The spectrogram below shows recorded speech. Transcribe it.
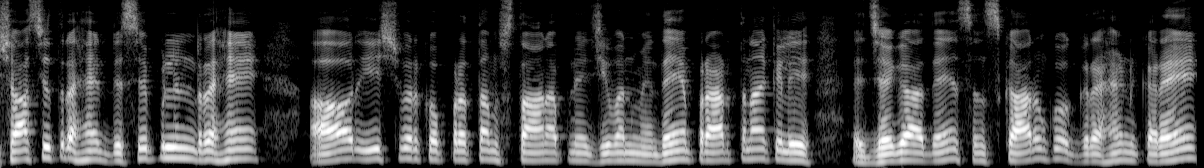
अनुशासित रहें डिसिप्लिन रहें और ईश्वर को प्रथम स्थान अपने जीवन में दें, प्रार्थना के लिए जगह दें, संस्कारों को ग्रहण करें,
